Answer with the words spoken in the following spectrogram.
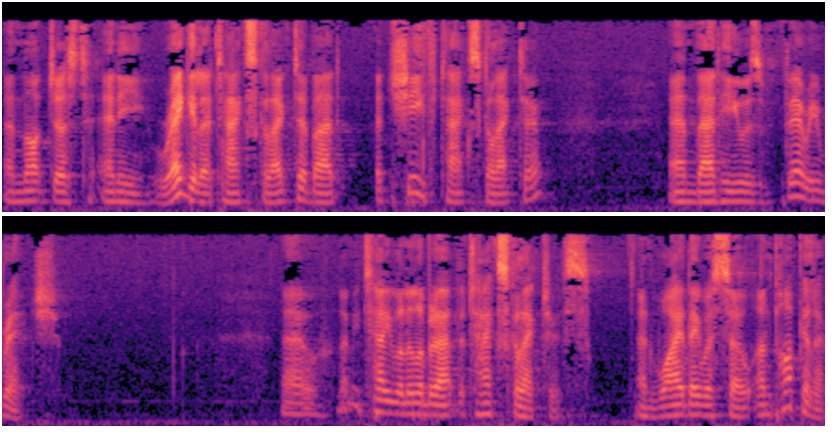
and not just any regular tax collector, but a chief tax collector and that he was very rich. Now, let me tell you a little bit about the tax collectors and why they were so unpopular.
